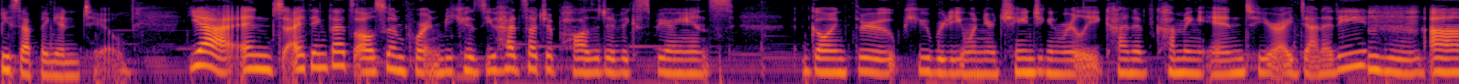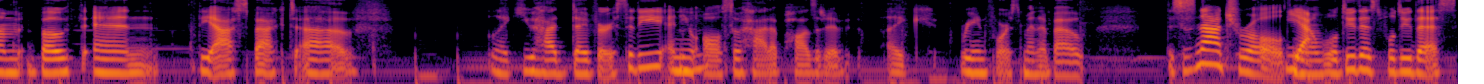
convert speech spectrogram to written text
be stepping into. Yeah, and I think that's also important because you had such a positive experience going through puberty when you're changing and really kind of coming into your identity, um, both in the aspect of like you had diversity and you also had a positive like reinforcement about this is natural. You Yeah. know, we'll do this, we'll do this.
